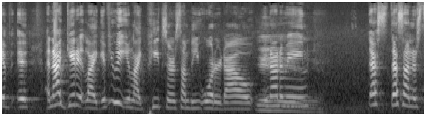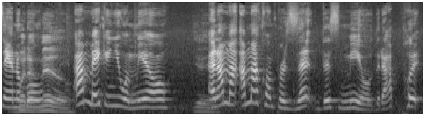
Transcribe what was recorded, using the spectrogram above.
if, if and I get it. Like if you eating like pizza or something, you ordered out. you know what I mean? That's that's understandable. But a meal. I'm making you a meal, Yeah. and I'm not I'm not gonna present this meal that I put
